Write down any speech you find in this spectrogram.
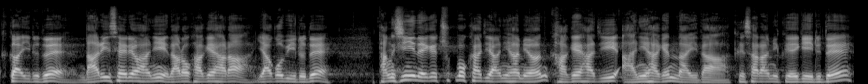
그가 이르되 날이 새려 하니 나로 가게 하라. 야곱이 이르되 당신이 내게 축복하지 아니하면 가게 하지 아니하겠나이다. 그 사람이 그에게 이르되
